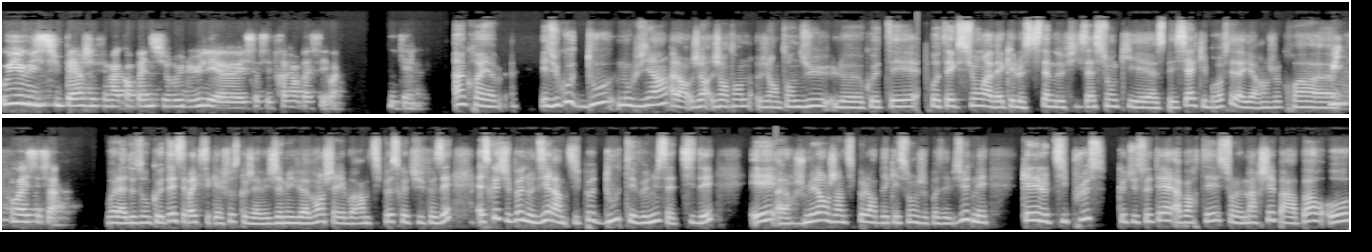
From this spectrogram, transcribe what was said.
Oui, oui, super. J'ai fait ma campagne sur Ulule et, euh, et ça s'est très bien passé. Ouais, nickel. Incroyable. Et du coup, d'où nous vient Alors, j'ai entendu, le côté protection avec le système de fixation qui est spécial, qui est breveté d'ailleurs, hein, je crois. Euh. Oui, ouais, c'est ça. Voilà, de ton côté, c'est vrai que c'est quelque chose que j'avais jamais vu avant. Je suis allée voir un petit peu ce que tu faisais. Est-ce que tu peux nous dire un petit peu d'où t'es venue cette idée? Et alors, je mélange un petit peu l'ordre des questions que je pose d'habitude, mais quel est le petit plus que tu souhaitais apporter sur le marché par rapport aux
